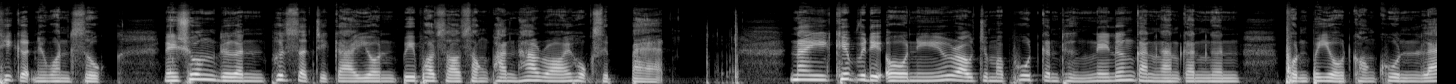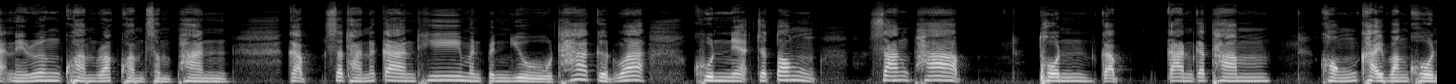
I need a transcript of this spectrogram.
ที่เกิดในวันศุกร์ในช่วงเดือนพฤศจิกายน ปีพศ 2568 ในคลิปวิดีโอนี้เราจะมาพูดกันถึงในเรื่องการงานการเงิน ผลประโยชน์ของคุณและในเรื่องความรักความสัมพันธ์ กับสถานการณ์ที่มันเป็นอยู่ ถ้าเกิดว่าคุณเนี่ยจะต้องสร้างภาพทนกับการกระทำของใครบางคน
